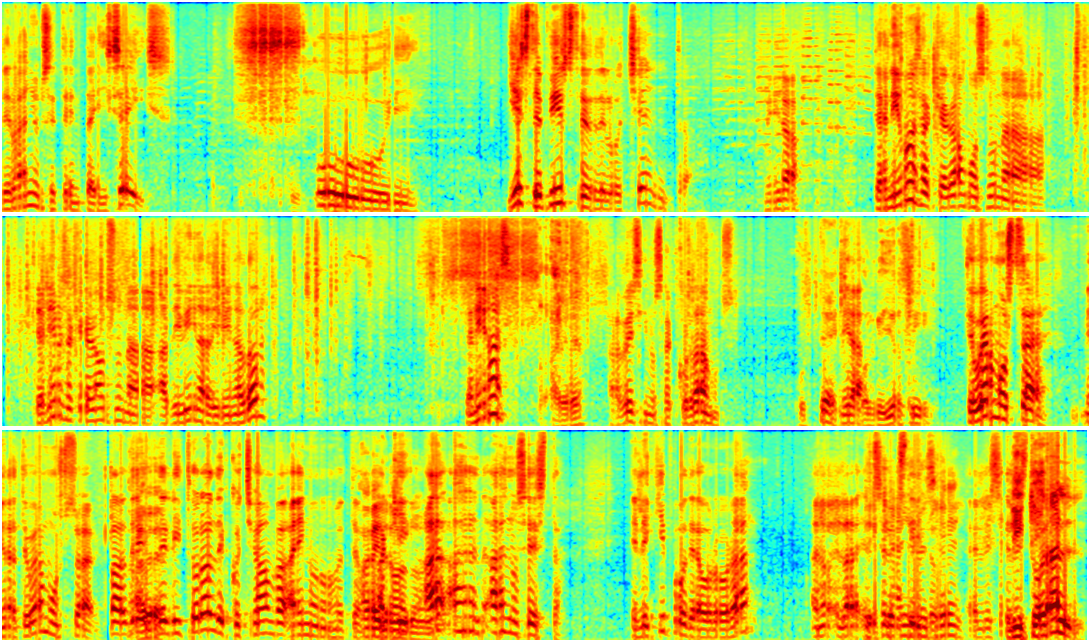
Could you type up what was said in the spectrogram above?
del año 76. Uy. Y este Birster del 80. Mira, ¿te animas a que hagamos una... ¿Te animas a que hagamos una adivina adivinador? ¿Te animas? A ver, A ver si nos acordamos. usted, Mira. porque yo sí. Te voy a mostrar, mira, te voy a mostrar. Claro, de- del litoral de Cochabamba, ahí no nos metemos. Ay, Aquí, no, no. ha- ha- haznos esta. El equipo de Aurora, ah, no, el, el ¿De celestito, es ese? el celestito. Litoral.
